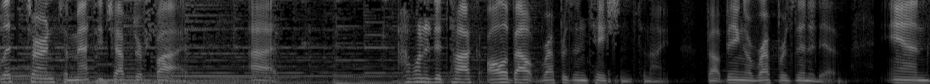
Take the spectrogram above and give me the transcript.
let's turn to Matthew chapter 5. Uh, I wanted to talk all about representation tonight, about being a representative. And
